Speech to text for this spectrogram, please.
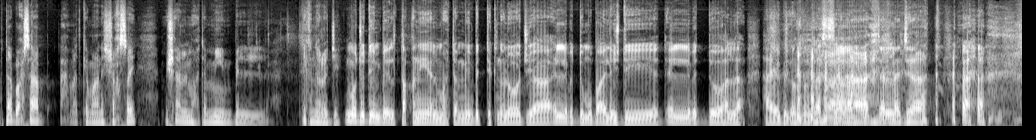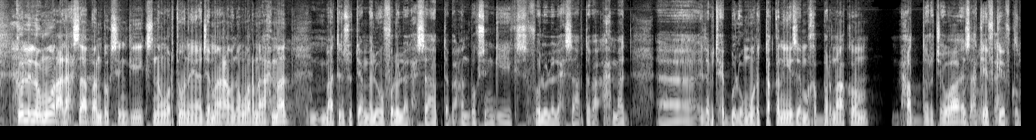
وتابعوا حساب أحمد كمان الشخصي مشان المهتمين بال technology. الموجودين بالتقنية المهتمين بالتكنولوجيا اللي بده موبايل جديد اللي بده هلأ هاي بالأردن. غسالات ثلاجات كل الأمور على حساب Unboxing Geeks نورتونا يا جماعة ونورنا أحمد. ما تنسوا تعملوا follow للحساب تبع Unboxing Geeks follow للحساب تبع أحمد. آه إذا بتحبوا الأمور التقنية زي ما خبرناكم محضر جوائز على كيف تحت كيفكم.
